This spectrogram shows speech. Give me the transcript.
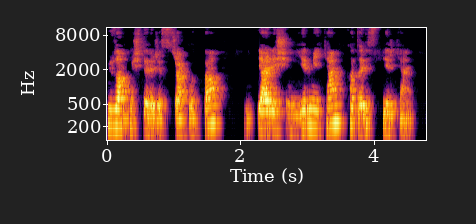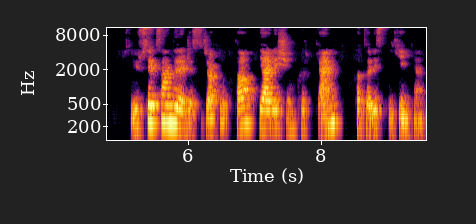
160 derece sıcaklıkta yerleşim 20 iken katalist 1 iken 180 derece sıcaklıkta yerleşim 40 iken katalist 2 iken.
